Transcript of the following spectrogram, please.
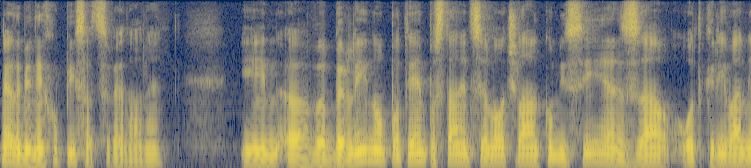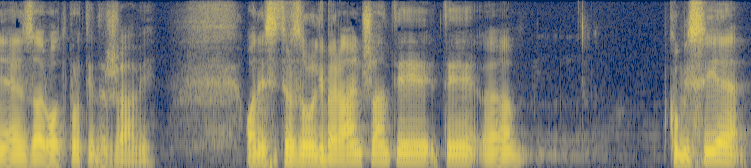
ne da bi nehal pisati, seveda. Ne. In uh, v Berlinu potem postane celo član komisije za odkrivanje zarod proti državi. On je sicer zelo liberalen član te, te uh, komisije.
